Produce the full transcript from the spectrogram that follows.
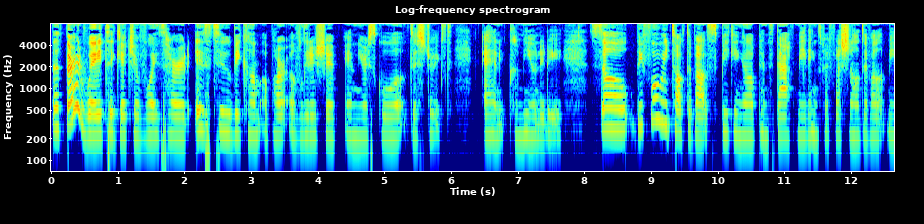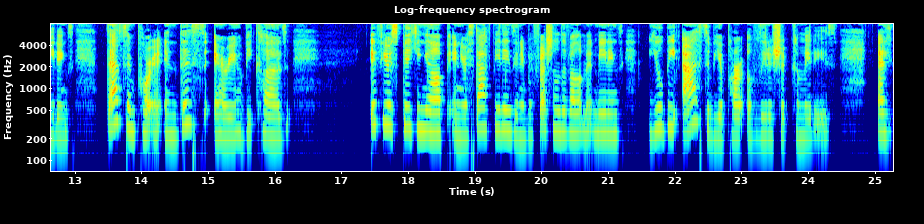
The third way to get your voice heard is to become a part of leadership in your school district and community. So, before we talked about speaking up in staff meetings, professional development meetings, that's important in this area because if you're speaking up in your staff meetings and in professional development meetings, you'll be asked to be a part of leadership committees. And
